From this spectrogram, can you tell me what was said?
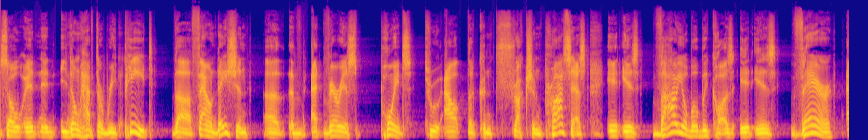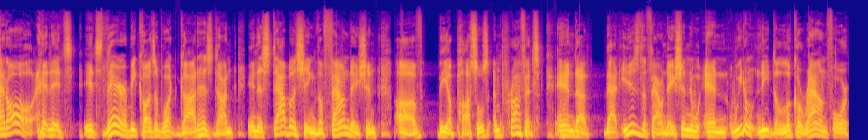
so it, it, you don't have to repeat the foundation uh, at various points throughout the construction process. It is valuable because it is there at all and it's it's there because of what God has done in establishing the foundation of the apostles and prophets and uh, that is the foundation and we don't need to look around for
